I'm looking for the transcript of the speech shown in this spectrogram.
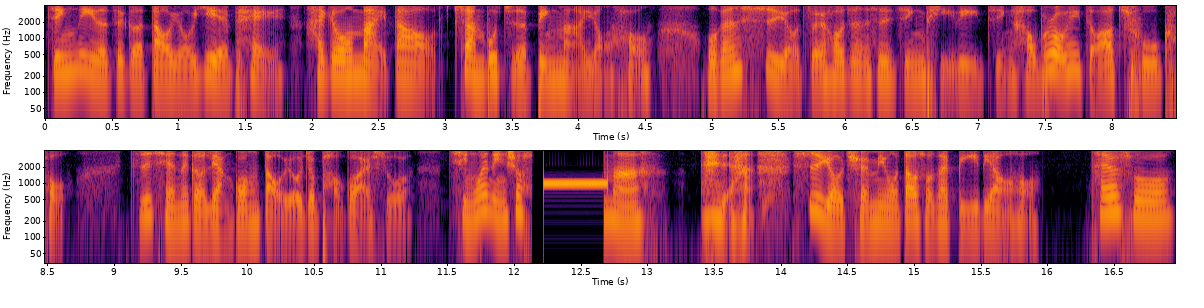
经历了这个导游叶配，还给我买到站不直的兵马俑后，我跟室友最后真的是精疲力尽，好不容易走到出口，之前那个两光导游就跑过来说：“请问您是 吗？” 哎呀，室友全名我到时候再逼掉哈。他又说。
